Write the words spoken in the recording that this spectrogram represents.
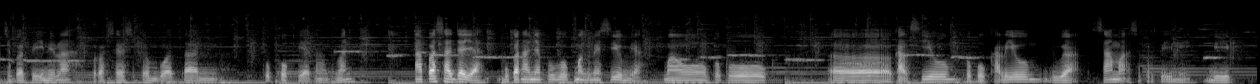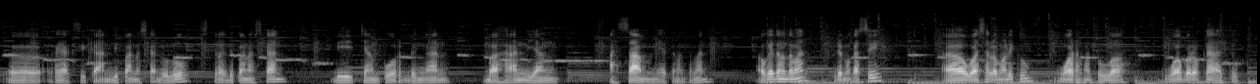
seperti inilah proses pembuatan pupuk ya teman-teman. Apa saja ya? Bukan hanya pupuk magnesium ya. Mau pupuk eh, kalsium pupuk kalium juga sama seperti ini. Direaksikan dipanaskan dulu. Setelah dipanaskan dicampur dengan bahan yang asam ya teman-teman. Oke teman-teman. Terima kasih. Eh, wassalamualaikum warahmatullahi wabarakatuh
